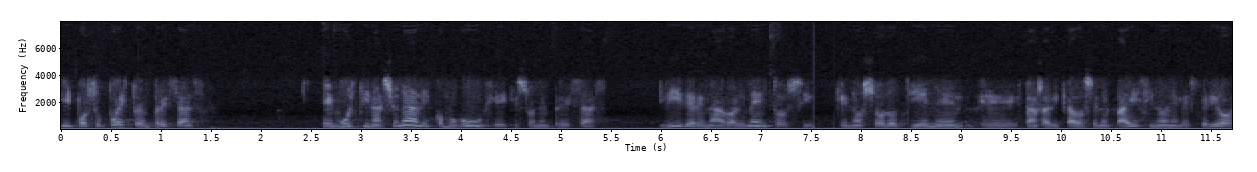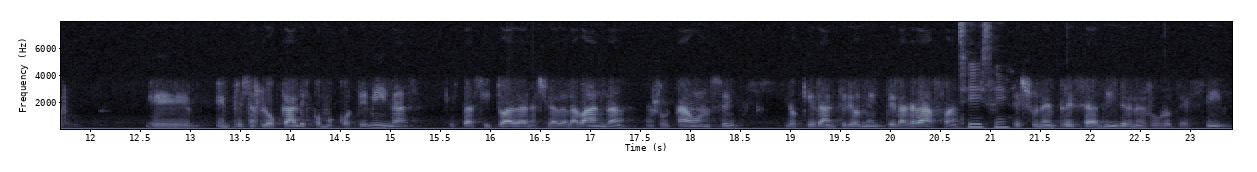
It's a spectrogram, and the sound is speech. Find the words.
Y por supuesto, empresas eh, multinacionales como Bunge, que son empresas líder en agroalimentos, que no solo tienen, eh, están radicados en el país, sino en el exterior. Eh, empresas locales como Coteminas, que está situada en la ciudad de Lavanda, en Ruta 11, lo que era anteriormente la Grafa, es una empresa líder en el rubro textil,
